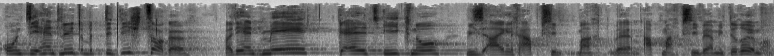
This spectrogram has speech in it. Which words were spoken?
und die haben die Leute über den Tisch gezogen. Weil die haben mehr Geld eingenommen, wie sie eigentlich abgemacht, abgemacht gewesen wäre mit den Römern.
